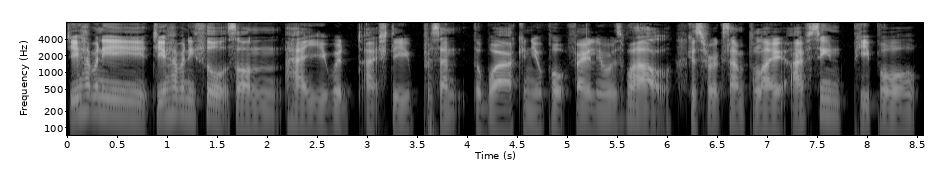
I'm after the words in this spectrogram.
Do you have any do you have any thoughts on how you would actually present the work in your portfolio as well? Because for example, I I've seen people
